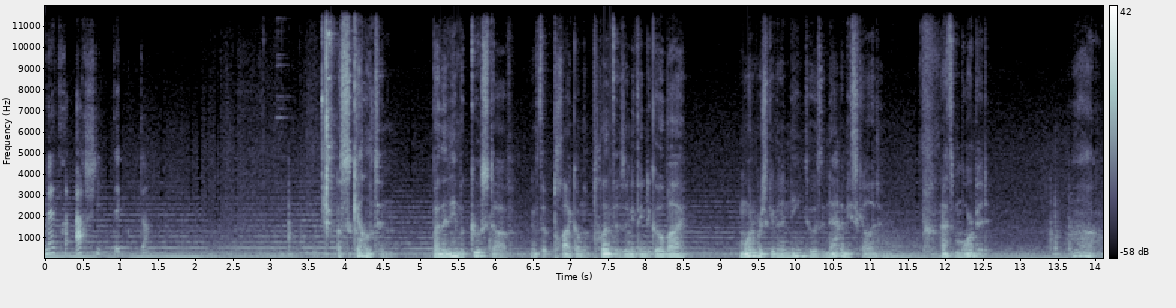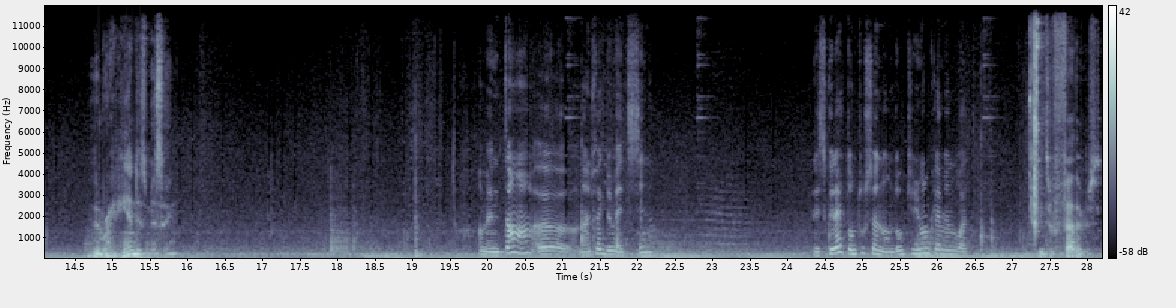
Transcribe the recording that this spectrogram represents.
maître architecte. A skeleton by the name of Gustav, if the plaque on the plinth is anything to go by. Mortimer's given a name to his anatomy skeleton. That's morbid. Oh, the right hand is missing. En même temps, hein, euh, dans de médecine, les squelettes ont tous un nom, donc il lui manque la main droite. These are feathers.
